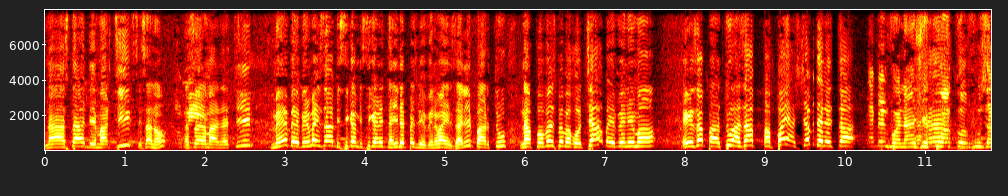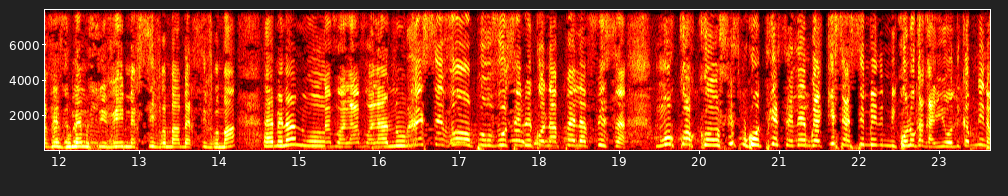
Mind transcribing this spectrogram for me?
na stade de martyr c'est ça non? Na stade de martyr mais baévénement eza bisika bisika neti na idps baévénement ezali partout. Na province mpe bakotia baévénement eza partout aza papa ya chef de l'état. Eh bien voilà, je crois que vous avez vous-même suivi. Merci vraiment, merci vraiment. Et maintenant, nous, voilà, voilà, nous recevons pour vous celui qu'on appelle le fils Moukoko, fils Moukoko très célèbre, qui s'est assimilé Mikolo comme Nina,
